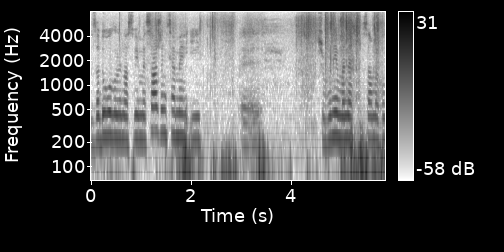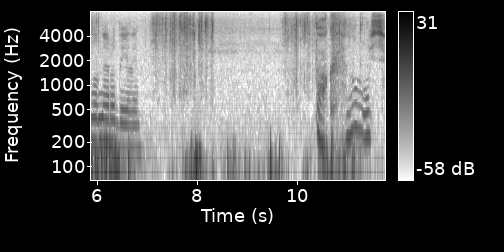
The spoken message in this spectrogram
задоволена своїми саджанцями і е, щоб вони в мене саме головне родили. Так, ну ось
